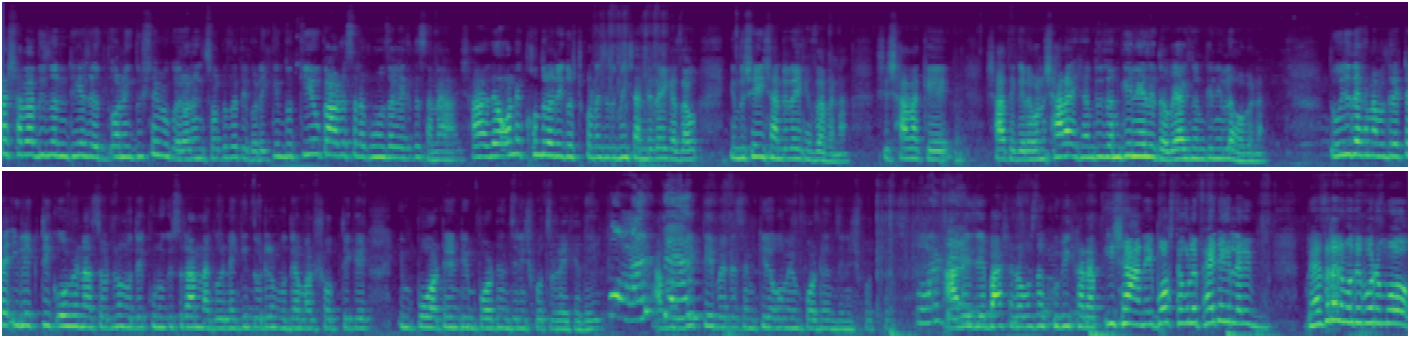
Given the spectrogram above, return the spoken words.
আর সারা দুজন ঠিক আছে অনেক দুষ্টামি করে অনেক ঝগড়াঝাটি করে কিন্তু কেউ কারোর সারা কোনো জায়গায় যেতেছে না। সারা অনেকক্ষণ ধরে রিকোয়েস্ট করেছে তুমি ঈশানটা রেখে যাও। কিন্তু সেই ঈশানটা রেখে যাবে না। সে সারাকে সাথে করে মানে সারা এখানে দুজনকে নিয়ে যেতে হবে একজনকে নিলে হবে না। তো ওই যে দেখেন আমাদের একটা ইলেকট্রিক ওভেন আছে ওটার মধ্যে কোনো কিছু রান্না করি না কিন্তু ওটার মধ্যে আমার সব থেকে ইম্পর্টেন্ট ইম্পর্টেন্ট জিনিসপত্র রেখে দেয় আপনারা দেখতেই পাইতেছেন কীরকম ইম্পর্টেন্ট জিনিসপত্র। আর এই যে বাসার অবস্থা খুবই খারাপ। ঈশান এই বস্তাগুলো ফেটে গেলে আমি ভেজালের মধ্যে পড়ে মুখ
